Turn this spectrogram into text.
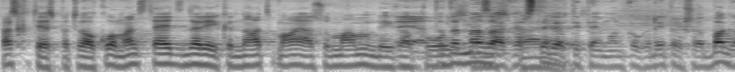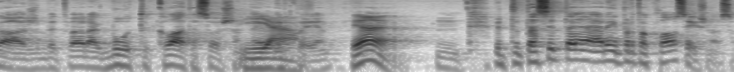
paskaties pat vēl, ko mans teica darīja, kad nāca mājās un mamma bija kā puķis. Tad mazāk ar stereotipiem un kaut kādu iepriekšējo bagāžu, bet vairāk būt klātesošam. Jā. jā, jā. Mm. Bet tas ir arī par to klausīšanos.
